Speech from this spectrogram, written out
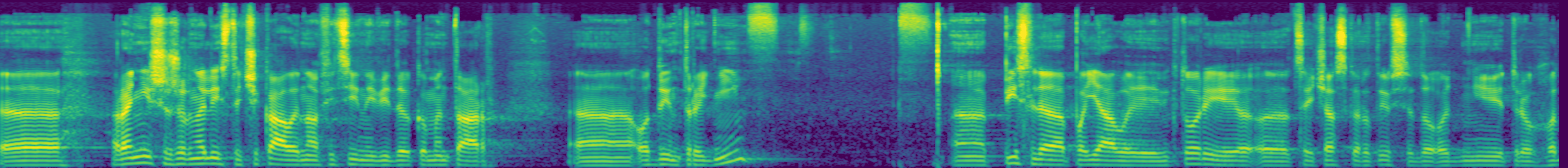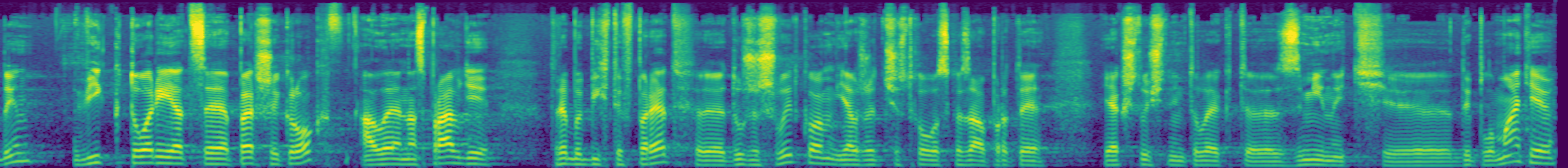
Е, раніше журналісти чекали на офіційний відеокоментар е, 1-3 дні. Е, Після появи Вікторії е, цей час скоротився до 1-3 годин. Вікторія це перший крок, але насправді треба бігти вперед е, дуже швидко. Я вже частково сказав про те, як штучний інтелект е, змінить е, дипломатію.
